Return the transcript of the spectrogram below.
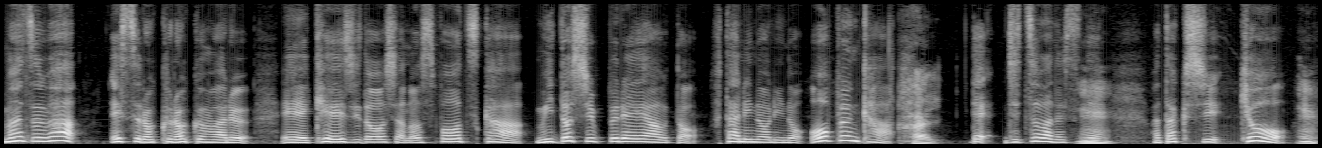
い、まずは S660、えー、軽自動車のスポーツカーミッドシップレイアウト。2人乗りのオープンカー、はい、で実はですね、うん、私今日、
